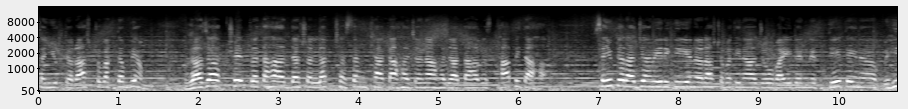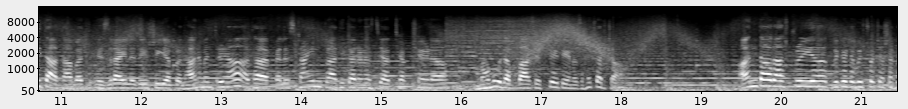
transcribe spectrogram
संयुक्तराष्ट्रवक्तव्यम्। गाजा क्षेत्रतः दशलक्षसङ्ख्याकाः जनाः जाताः, विस्थापिताः। संयुक्तराज्यामेरिकीयेन राष्ट्रपतिना जो बाइडेन् इत्येतेन विहिता तावत् इस्राएलदेशीय प्रधानमन्त्रिणा अथ पेलेस्टाइन् प्राधिकरणस्य अध्यक्षेण महमूद अब्बास् इत्येतेन सह चर्चा। अन्ताराष्ट्रिय क्रिकेट विश्वचषक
